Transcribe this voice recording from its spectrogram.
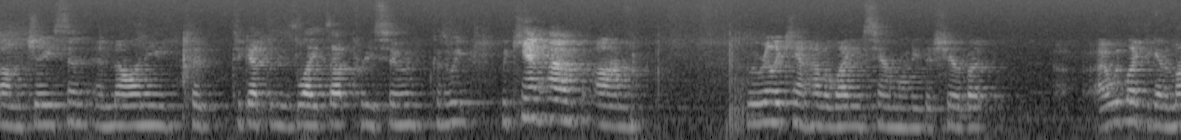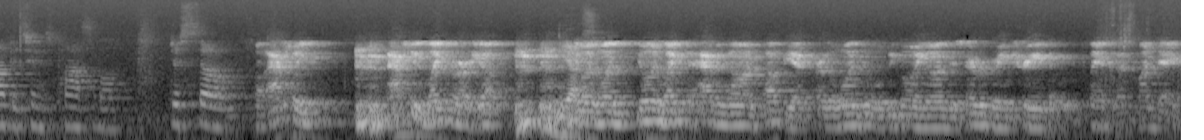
um, Jason and Melanie to, to get these lights up pretty soon? Because we, we can't have, um, we really can't have a lighting ceremony this year, but I would like to get them up as soon as possible, just so, Well, actually, actually, the lights are already up. The only ones, the only lights that haven't gone up yet are the ones that will be going on this evergreen tree that we planted on Monday.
